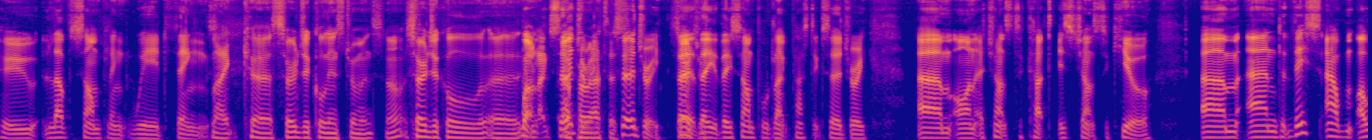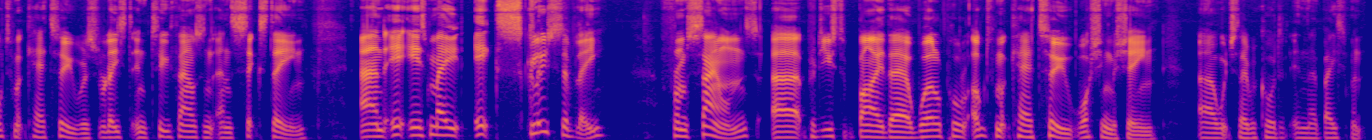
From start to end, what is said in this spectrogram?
who love sampling weird things. Like uh, surgical instruments, no? Surgical. Uh, well, like surgery. apparatus. Surgery. So Surgery. they they sampled like plastic surgery um, on a chance to cut is chance to cure. Um, and this album, Ultimate Care 2, was released in 2016. And it is made exclusively from sounds uh, produced by their Whirlpool Ultimate Care 2 washing machine, uh, which they recorded in their basement.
